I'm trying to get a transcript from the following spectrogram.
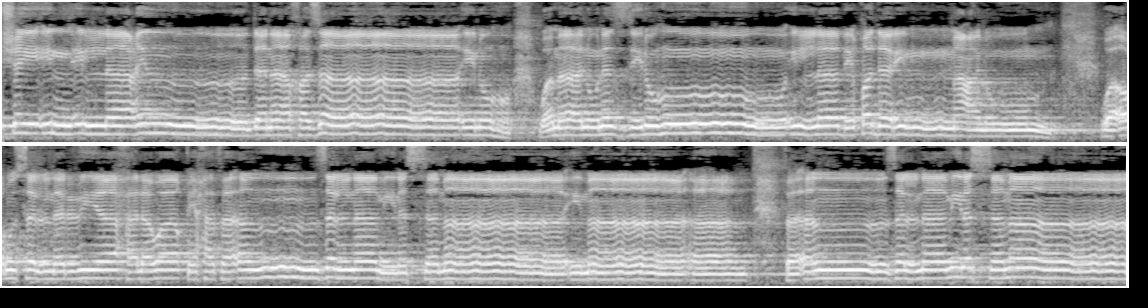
شيء إلا عندنا خزائنه وما ننزله إلا بقدر معلوم. وأرسلنا الرياح لواقح فأنزلنا من السماء ماء. فأنزلنا من السماء ماء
